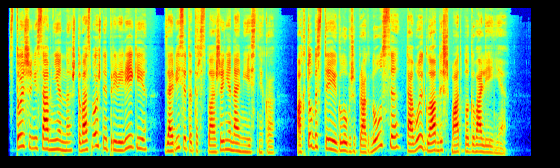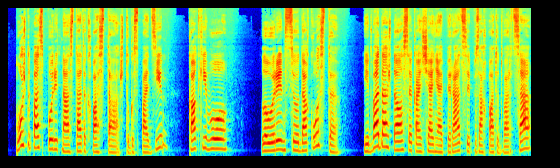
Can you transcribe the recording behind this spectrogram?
Столь же несомненно, что возможные привилегии зависят от расположения наместника – а кто быстрее и глубже прогнулся, того и главный шмат благоволения. Можно поспорить на остаток хвоста, что господин, как его Лауренцио да Коста, едва дождался окончания операции по захвату дворца,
